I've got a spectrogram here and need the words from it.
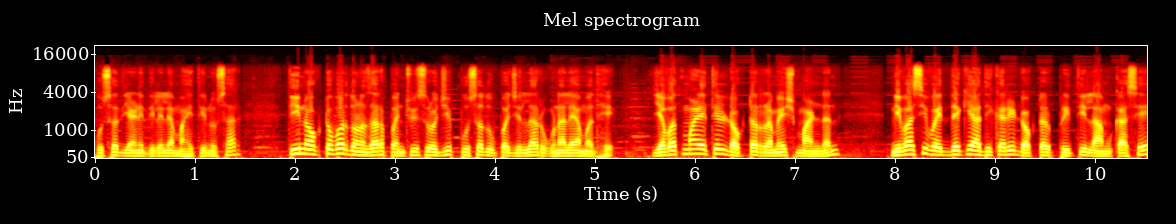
पुसद यांनी दिलेल्या माहितीनुसार तीन ऑक्टोबर दोन हजार पंचवीस रोजी पुसद उपजिल्हा रुग्णालयामध्ये यवतमाळ येथील डॉक्टर रमेश मांडन निवासी वैद्यकीय अधिकारी डॉक्टर प्रीती लामकासे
